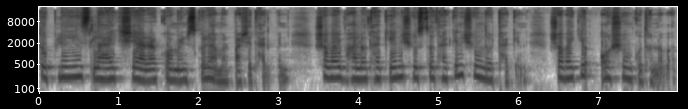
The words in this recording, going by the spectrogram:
তো প্লিজ লাইক, শেয়ার আর কমেন্টস করে আমার পাশে থাকবেন। সবাই ভালো থাকেন, সুস্থ থাকেন, সুন্দর থাকেন। সবাইকে অসংখ্য ধন্যবাদ।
